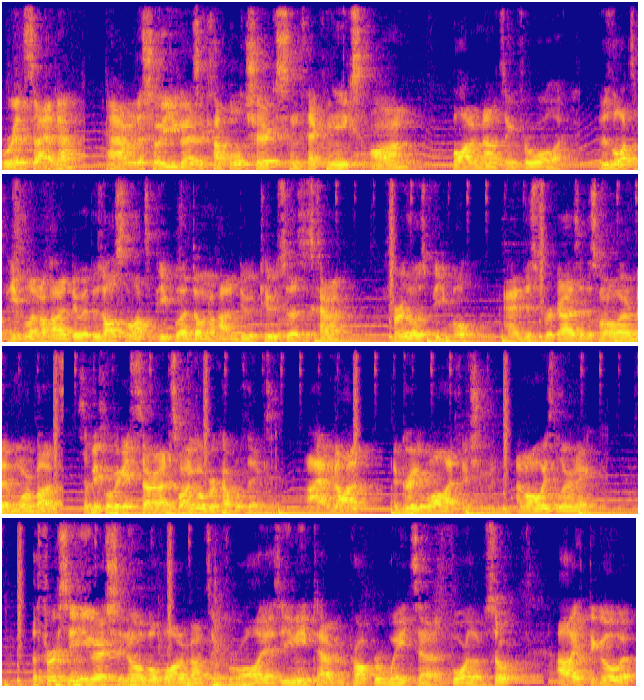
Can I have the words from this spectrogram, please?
we're inside now and I'm gonna show you guys a couple tricks and techniques on bottom bouncing for walleye. There's lots of people that know how to do it. There's also lots of people that don't know how to do it too. So this is kind of for those people and just for guys that just want to learn a bit more about it. So before we get started, I just want to go over a couple things. I am not a great walleye fisherman. I'm always learning. The first thing you guys should know about bottom bouncing for walleye is you need to have the proper weight set for them. So I like to go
